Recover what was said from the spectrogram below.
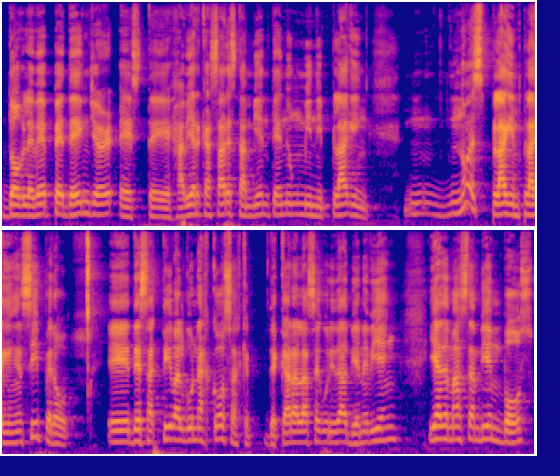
WP Danger, este, Javier Casares también tiene un mini plugin. No es plugin, plugin en sí, pero eh, desactiva algunas cosas que de cara a la seguridad viene bien. Y además también vos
